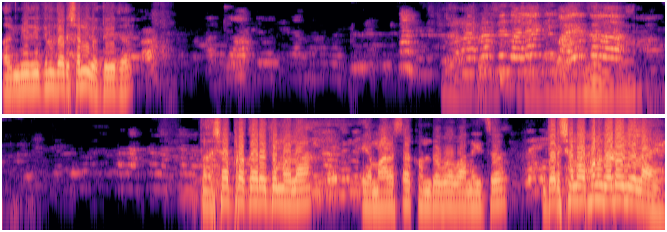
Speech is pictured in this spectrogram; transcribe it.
मी देखील दर्शन घेतो इथं. तर अशा प्रकारे तुम्हाला या म्हाळसा खंडोबा बानाईचं दर्शन आपण घडवलेलं आहे.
